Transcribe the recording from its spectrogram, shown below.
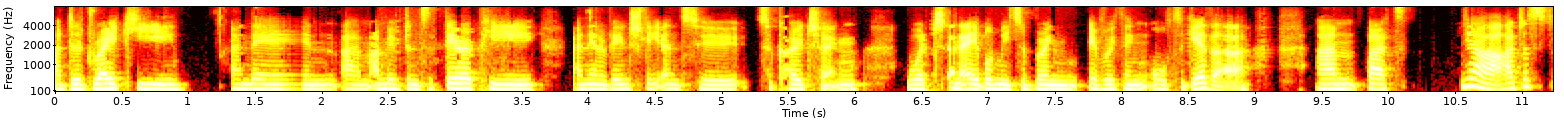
i did reiki and then um, I moved into therapy, and then eventually into to coaching, which enabled me to bring everything all together. Um, but yeah, I just,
